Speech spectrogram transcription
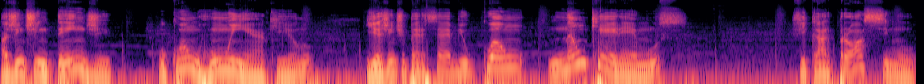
a gente entende o quão ruim é aquilo e a gente percebe o quão não queremos ficar próximo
